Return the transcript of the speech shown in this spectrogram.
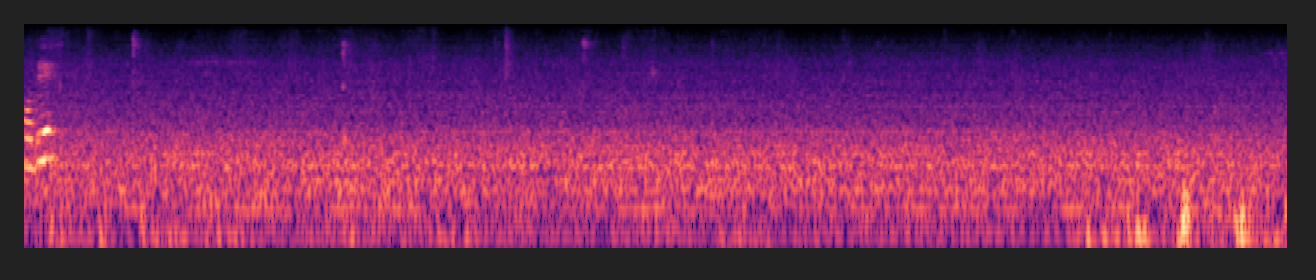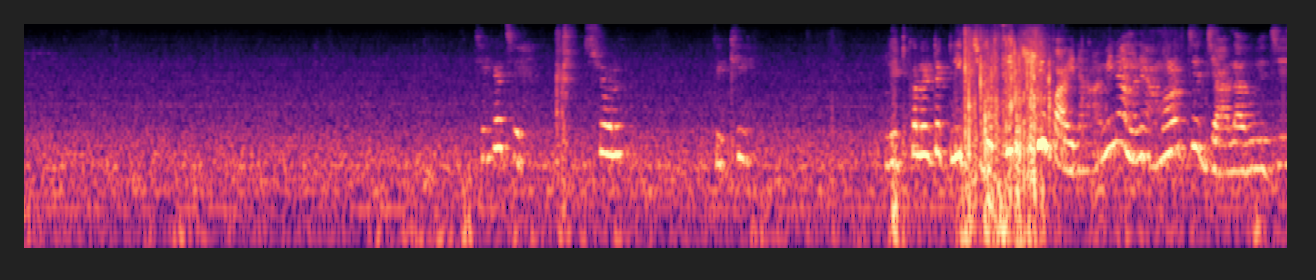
কবে? ঠিক আছে? চলো দেখি। রেড কালারটা ক্লিপ ছিল কিচ্ছু পাই না। আমি না মানে আমার হচ্ছে জ্বালা হয়েছে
